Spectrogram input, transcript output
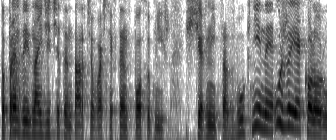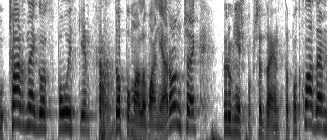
to prędzej znajdziecie tę tarczę właśnie w ten sposób niż ściernica z włókniny. Użyję koloru czarnego z połyskiem do pomalowania rączek, również poprzedzając to podkładem.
